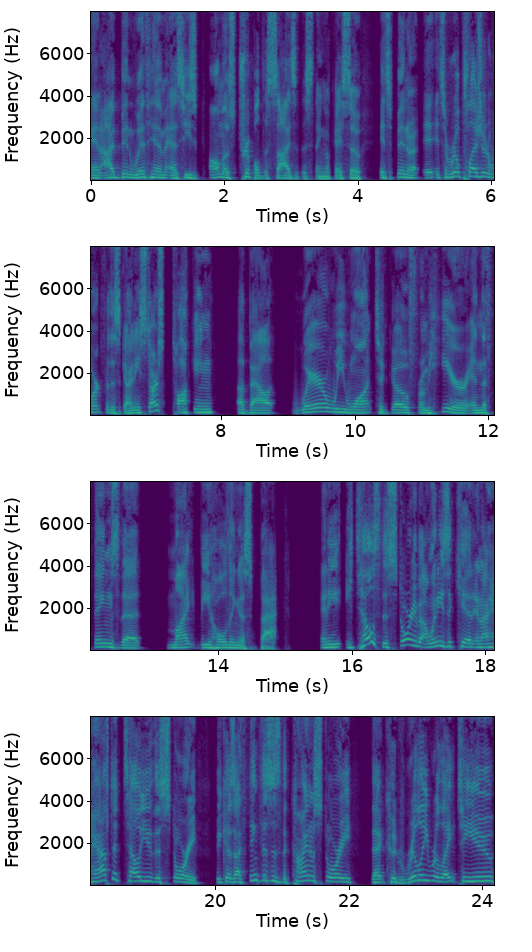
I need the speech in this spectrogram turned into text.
And I've been with him as he's almost tripled the size of this thing. Okay. So it's been a it's a real pleasure to work for this guy and he starts talking about where we want to go from here and the things that might be holding us back and he he tells this story about when he's a kid and i have to tell you this story because i think this is the kind of story that could really relate to you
